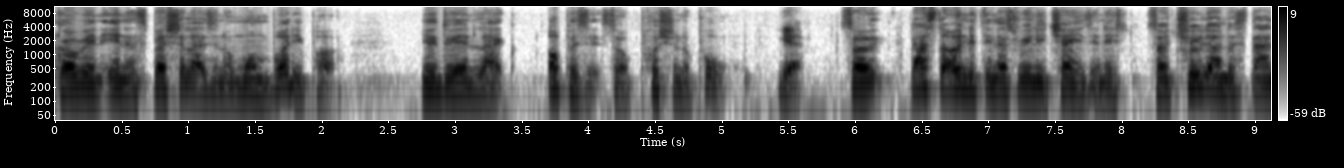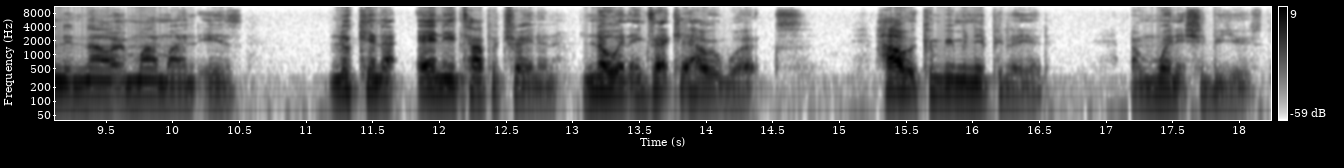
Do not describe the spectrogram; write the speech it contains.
going in and specializing on one body part. You're doing like opposite, so push and a pull. Yeah. So that's the only thing that's really changed, and it's so truly understanding now in my mind is looking at any type of training, knowing exactly how it works, how it can be manipulated, and when it should be used.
